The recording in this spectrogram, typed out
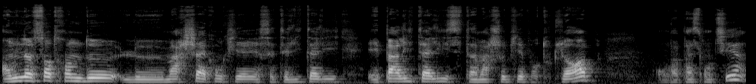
en 1932, le marché à conquérir, c'était l'Italie. Et par l'Italie, c'est un marchepied pour toute l'Europe. On va pas se mentir.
